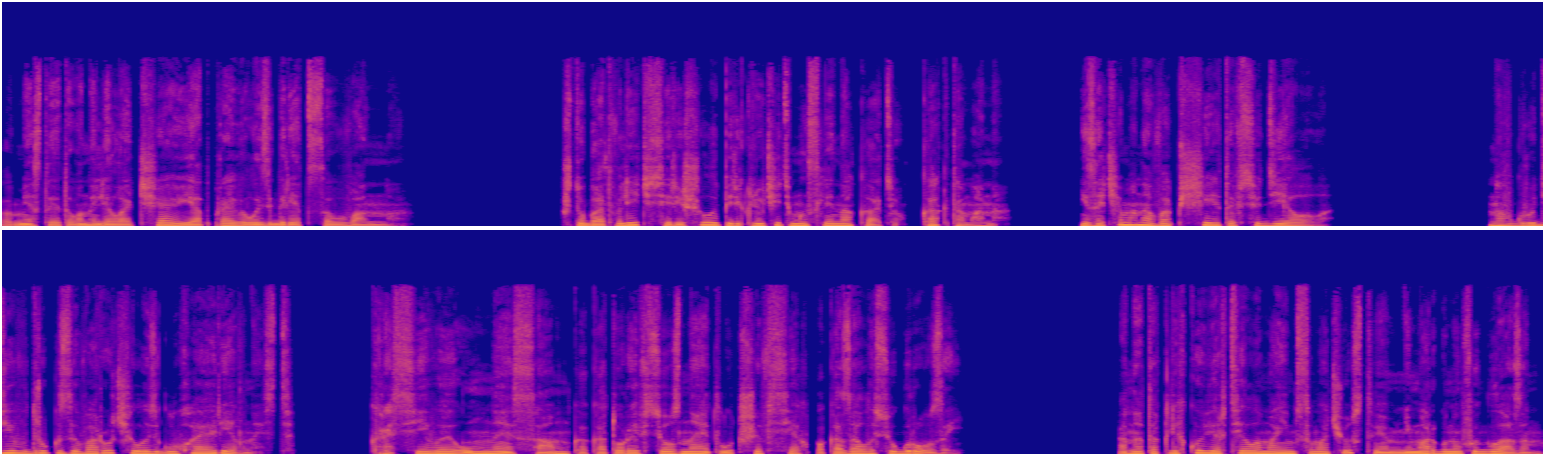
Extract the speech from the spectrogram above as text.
Вместо этого налила чаю и отправилась греться в ванную. Чтобы отвлечься, решила переключить мысли на Катю. Как там она? И зачем она вообще это все делала? Но в груди вдруг заворочилась глухая ревность. Красивая, умная самка, которая все знает лучше всех, показалась угрозой. Она так легко вертела моим самочувствием, не моргнув и глазом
